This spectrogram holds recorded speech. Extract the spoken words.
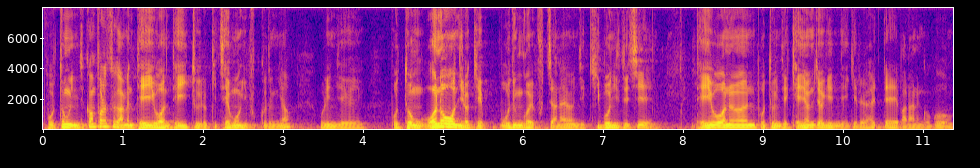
보통 이제 컨퍼런스 가면 데이1, 데이2 이렇게 제목이 붙거든요. 우리 이제 보통 원어원 이렇게 모든 거에 붙잖아요. 이제 기본이듯이 데이1은 보통 이제 개념적인 얘기를 할 때 말하는 거고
